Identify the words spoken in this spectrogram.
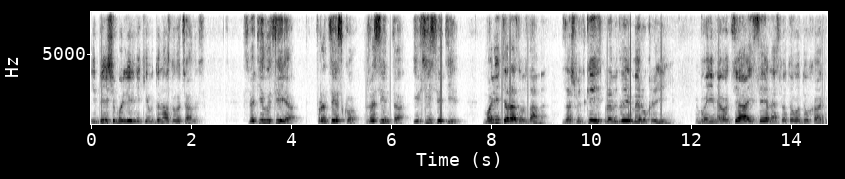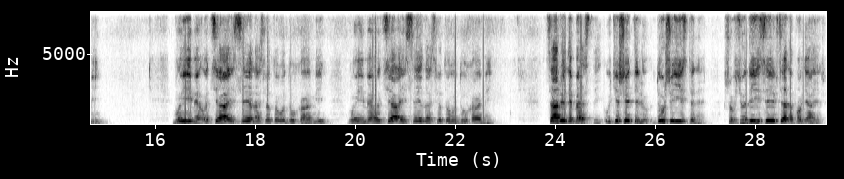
і більше молільників до нас долучалось. Святі Луція, Франциско, Жосінта і всі святі, моліться разом з нами за швидкий і справедливий мир Україні. Во ім'я Отця і Сина, Святого Духа Амінь. Во ім'я Отця і Сина, Святого Духа Амінь. Во ім'я Отця і Сина, Святого Духа Амінь. Царю Небесний, утішителю, душі істини, що всюди і все наповняєш.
